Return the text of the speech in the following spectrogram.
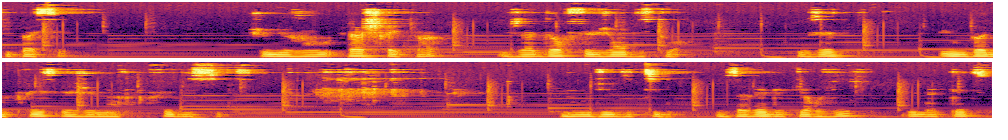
qui passait. Je ne vous lâcherai pas, j'adore ce genre d'histoire. Vous êtes une bonne prise et je m'en félicite. Mon Dieu, dit-il, vous avez le cœur vif et la tête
